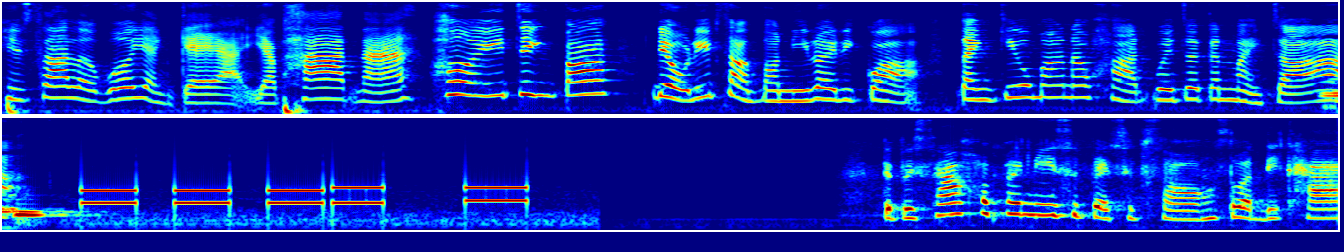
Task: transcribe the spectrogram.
พิซซ่าเลเวอร์อย่างแกอะอย่าพลาดนะ ๆ เฮ้ย จริงปะเดี๋ยวรีบสั่งตอนนี้เลยดีกว่า thank you มากนะพัดไว้เจอกันใหม่จ้า The Pizza Company 1112 สวัสดีค่ะ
